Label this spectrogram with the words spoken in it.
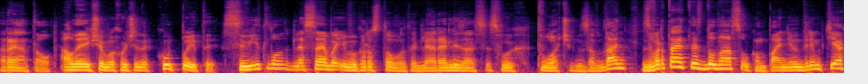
Rental. Але якщо ви хочете купити світло для себе і використовувати для реалізації своїх творчих завдань, звертайтесь до нас у компанію DreamTech,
